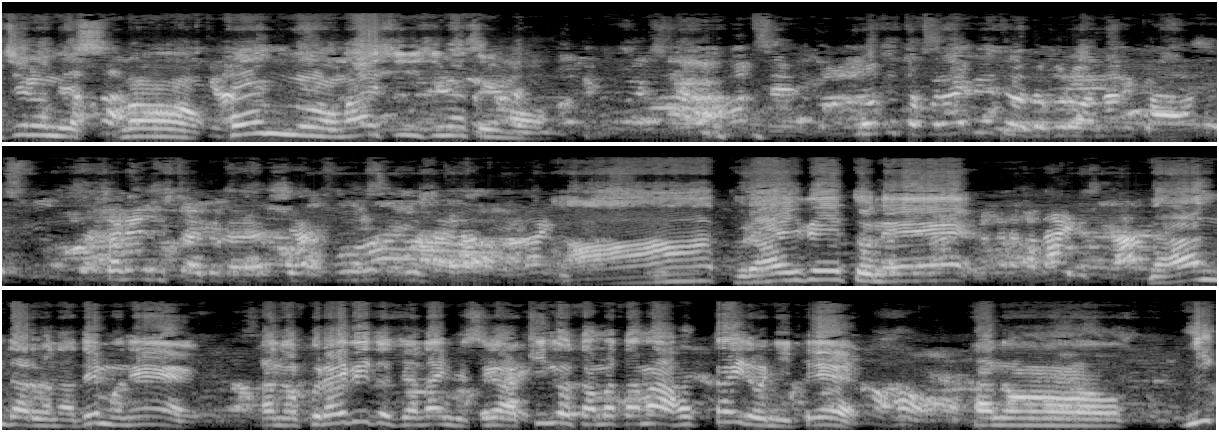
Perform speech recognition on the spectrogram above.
ちろんです。もう、本部を邁進しますよ、もう。もうちょっとプライベートなところは何かチャレンジしたいとか、やこうこうしたいなとかないんですかあー、プライベートね。なんだろうな、でもね、あの、プライベートじゃないんですが、昨日たまたま北海道にいて、あのー日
